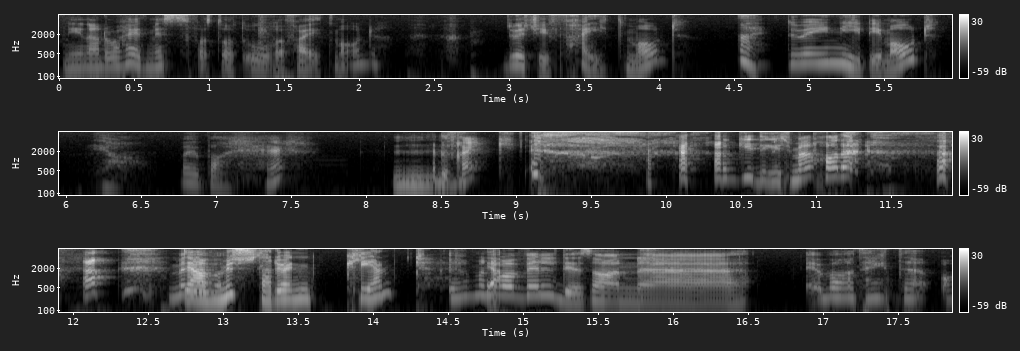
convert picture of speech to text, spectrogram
Nina, du har helt misforstått ordet fight mode. Du er ikke i fight mode. Nei. Du er i needy mode. Ja. Og jeg bare Hæ? Mm. Er du frekk? Nå gidder jeg ikke mer. Ha det. Der mista du en klient. Ja, men det var veldig sånn eh, Jeg bare tenkte Å,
